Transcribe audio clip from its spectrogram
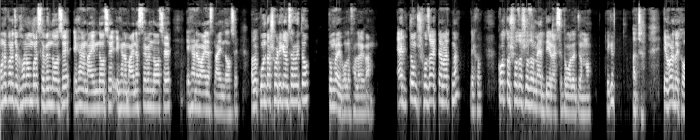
মনে করো যে ঘ নম্বরে সেভেন দেওয়া আছে, এখানে নাইন দেওয়া আছে, এখানে মাইনাস সেভেন দেওয়া আছে, এখানে মাইনাস নাইন দেওয়া আছে। তাহলে কোনটা সঠিক অ্যান্সার হইতো? তোমরাই বলে ফেলো এবার। একদম সোজা একটা ম্যাথ না? দেখো, কত সোজা সোজা ম্যাথ দিয়ে রাখছে তোমাদের জন্য। ঠিক আছে? আচ্ছা এবার দেখো,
